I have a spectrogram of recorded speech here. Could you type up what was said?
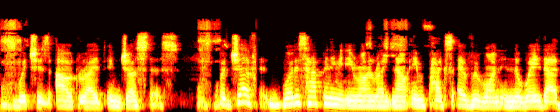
mm-hmm. which is outright injustice. Mm-hmm. But Jeff, what is happening in Iran right now impacts everyone in the way that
